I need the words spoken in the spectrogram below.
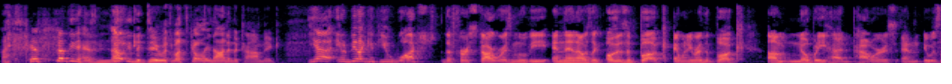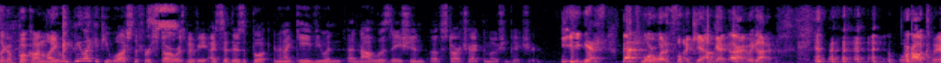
Like, it's something that has nothing to do with what's going on in the comic. Yeah, it would be like if you watched the first Star Wars movie and then I was like, oh, there's a book, and when you read the book, um, nobody had powers, and it was like a book on like. it would be like if you watched the first Star Wars movie. I said there's a book, and then I gave you an, a novelization of Star Trek: The Motion Picture. Yes, that's more what it's like. Yeah, okay, all right, we got it. We're all clear.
